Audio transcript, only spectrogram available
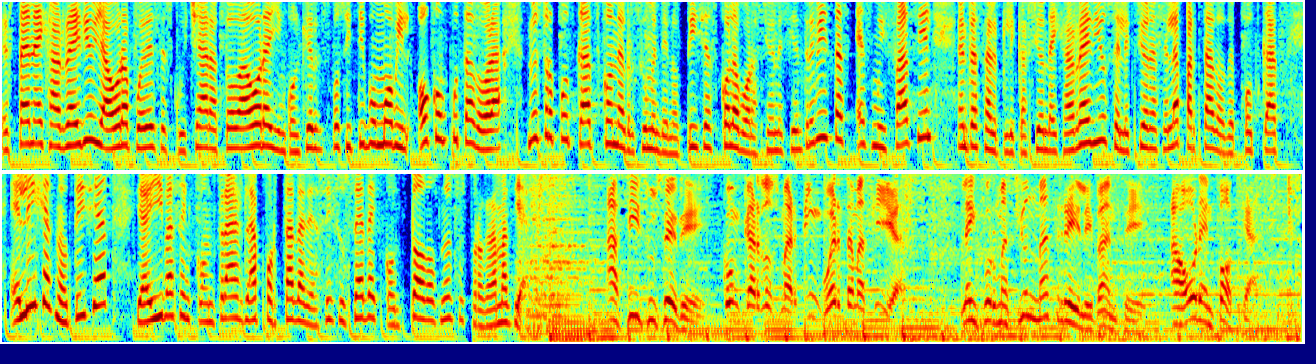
está en iHeartRadio y ahora puedes escuchar a toda hora y en cualquier dispositivo móvil o computadora nuestro podcast con el resumen de noticias, colaboraciones y entrevistas. Es muy fácil, entras a la aplicación de iHeartRadio, seleccionas el apartado de podcasts, eliges noticias y ahí vas a encontrar la portada de Así sucede con todos nuestros programas diarios. Así sucede con Carlos Martín Huerta Macías. La información más relevante ahora en podcast.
